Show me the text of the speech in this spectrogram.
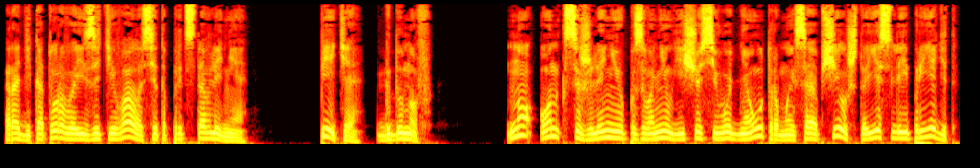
ради которого и затевалось это представление. Петя Годунов. Но он, к сожалению, позвонил еще сегодня утром и сообщил, что если и приедет,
